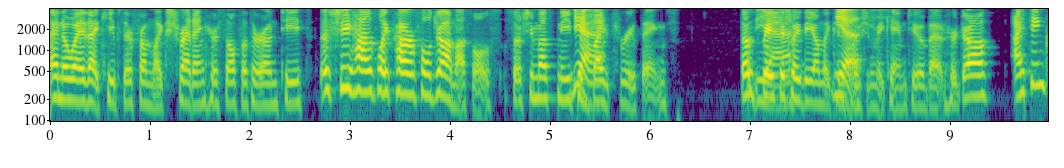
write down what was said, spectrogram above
in a way that keeps her from like shredding herself with her own teeth, she has like powerful jaw muscles, so she must need Yeah. to bite through things. That was Yeah. basically the only conclusion we came to about her jaw. I think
